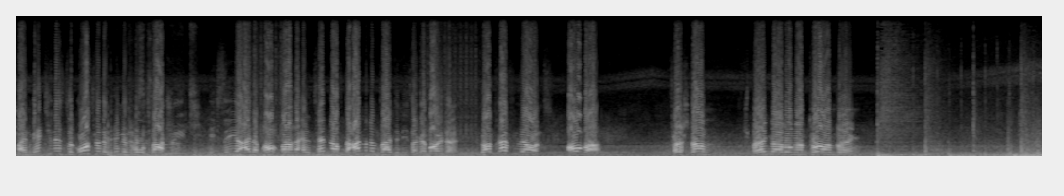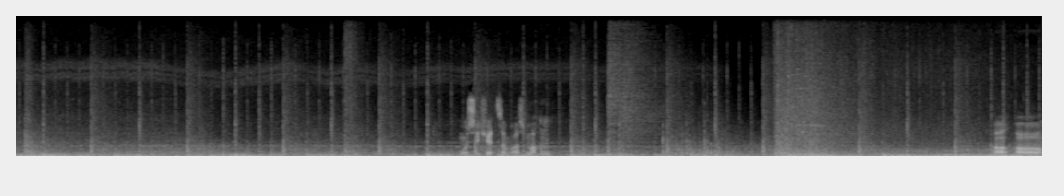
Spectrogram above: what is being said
Ein Mädchen ist zu groß für den Innenhof, Sergeant. Ich sehe eine brauchbare LZ auf der anderen Seite dieser Gebäude. Dort treffen wir uns. Over. Verstanden. Sprengladung am Tor anbringen. Muss ich jetzt noch was machen? Oh oh.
